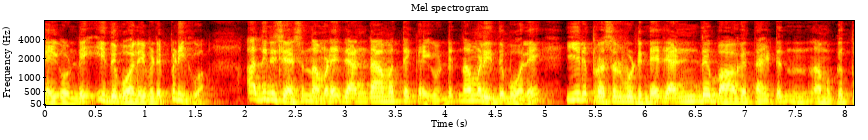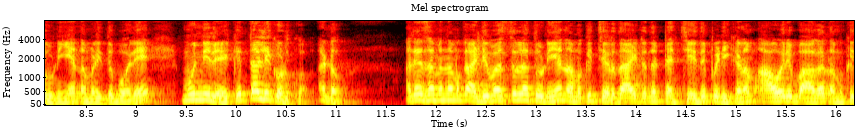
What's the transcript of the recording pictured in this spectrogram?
കൈകൊണ്ട് ഇതുപോലെ ഇവിടെ പിടിക്കുക. അതിനുശേഷം നമ്മുടെ രണ്ടാമത്തെ കൈകൊണ്ട് നമ്മൾ ഇതുപോലെ ഈ ഒരു പ്രഷർ വുഡിന്റെ രണ്ട് ഭാഗത്തായിട്ട് നമുക്ക് തുണിയെ നമ്മൾ ഇതുപോലെ മുന്നിലേക്ക് തള്ളിക്കൊടുക്കുക. കേട്ടോ അതേസമയം നമുക്ക് അടിവസ്തുള്ള തുണിയെ നമുക്ക് ചെറുതായിട്ടൊന്ന് ടച്ച് ചെയ്ത് പിടിക്കണം. ആ ഒരു ഭാഗം നമുക്ക്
